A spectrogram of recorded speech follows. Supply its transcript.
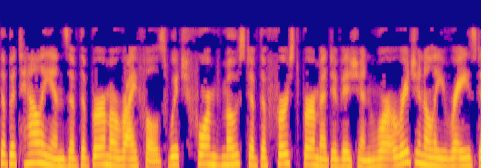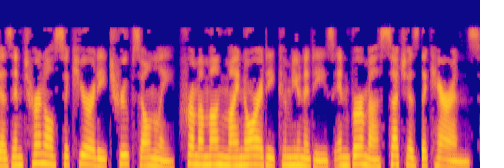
The battalions of the Burma Rifles which formed most of the 1st Burma Division were originally raised as internal security troops only, from among minority communities in Burma such as the Karens.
